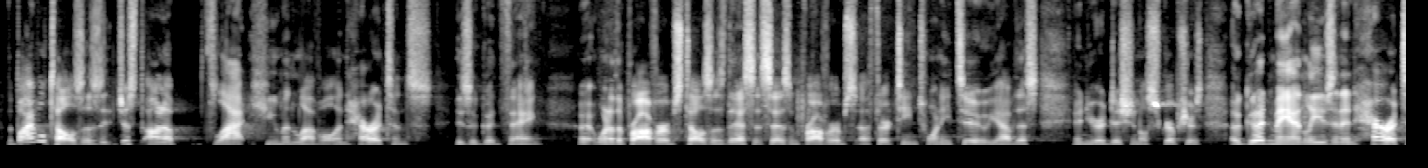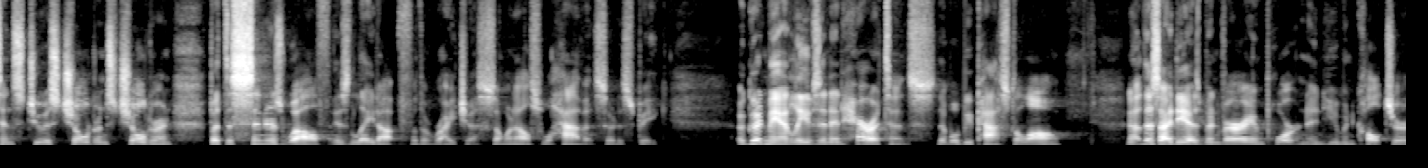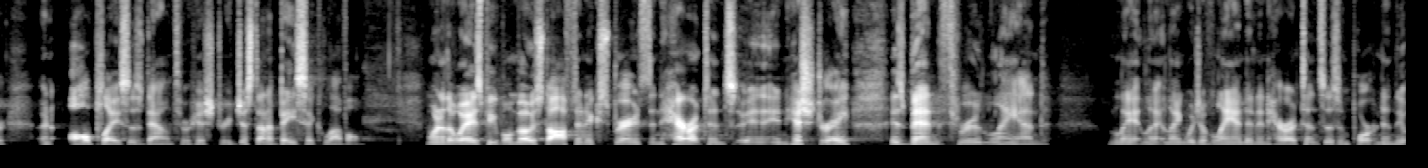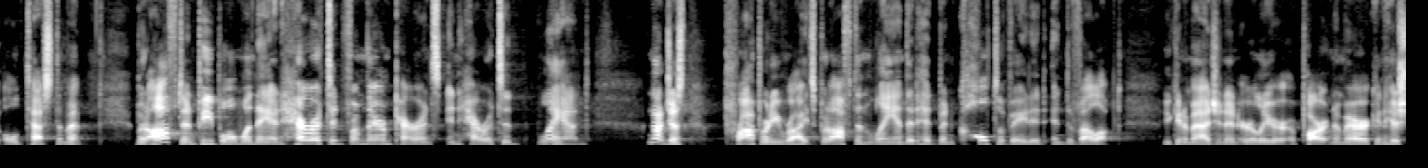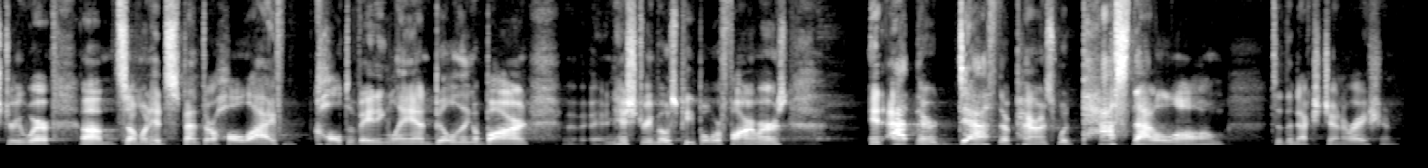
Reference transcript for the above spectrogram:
The Bible tells us that just on a flat human level, inheritance is a good thing. Uh, one of the Proverbs tells us this. It says in Proverbs uh, 13 22, you have this in your additional scriptures. A good man leaves an inheritance to his children's children, but the sinner's wealth is laid up for the righteous. Someone else will have it, so to speak. A good man leaves an inheritance that will be passed along. Now, this idea has been very important in human culture in all places down through history, just on a basic level one of the ways people most often experience inheritance in, in history has been through land. La- language of land and inheritance is important in the Old Testament. But often, people, when they inherited from their parents, inherited land. Not just property rights, but often land that had been cultivated and developed. You can imagine an earlier part in American history where um, someone had spent their whole life cultivating land, building a barn. In history, most people were farmers. And at their death, their parents would pass that along to the next generation.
